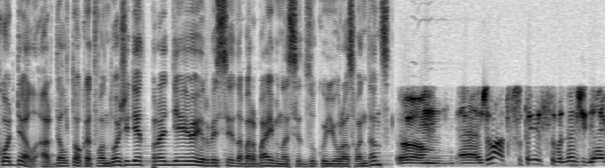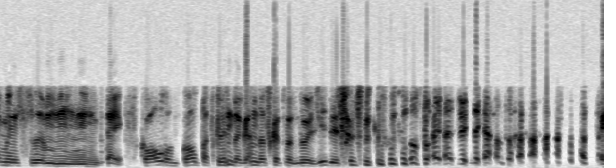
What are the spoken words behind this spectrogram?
Kodėl? Ar dėl to, kad vanduo žydėti pradėjo ir visi dabar baiminasi Dzukų jūros vandens? Um, e, žinot, su tais vandens žydėjimais, um, taip, kol, kol pasklinda gandas, kad vanduo žydė, jis nustoja žydėti. tai,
